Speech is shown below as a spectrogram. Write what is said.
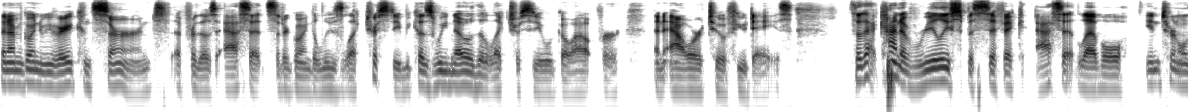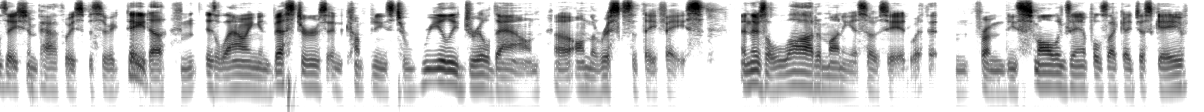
then I'm going to be very concerned uh, for those assets that are going to lose electricity because we know that electricity will go out for an hour to a few days. So that kind of really specific asset level internalization pathway specific data um, is allowing investors and companies to really drill down uh, on the risks that they face. And there's a lot of money associated with it, from these small examples like I just gave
